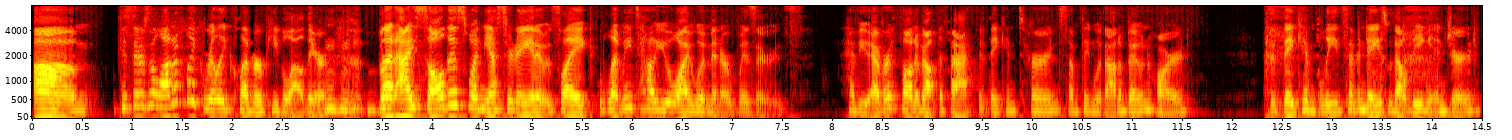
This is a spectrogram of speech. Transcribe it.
Um, because there's a lot of like really clever people out there. Mm-hmm. But I saw this one yesterday and it was like, let me tell you why women are wizards. Have you ever thought about the fact that they can turn something without a bone hard, that they can bleed seven days without being injured,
